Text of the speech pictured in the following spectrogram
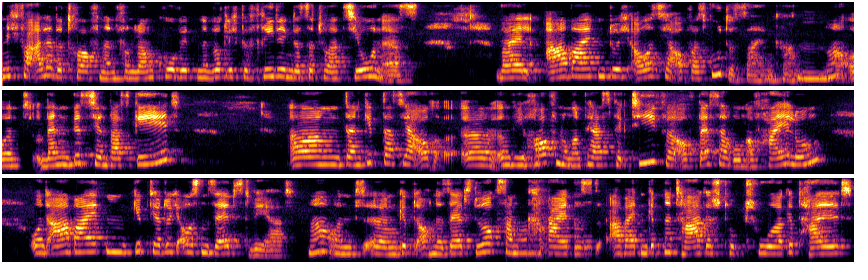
nicht für alle Betroffenen von Long-Covid eine wirklich befriedigende Situation ist. Weil Arbeiten durchaus ja auch was Gutes sein kann. Mhm. Ne? Und wenn ein bisschen was geht, ähm, dann gibt das ja auch äh, irgendwie Hoffnung und Perspektive auf Besserung, auf Heilung. Und Arbeiten gibt ja durchaus einen Selbstwert ne? und ähm, gibt auch eine Selbstwirksamkeit. Das Arbeiten gibt eine Tagesstruktur, gibt Halt.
